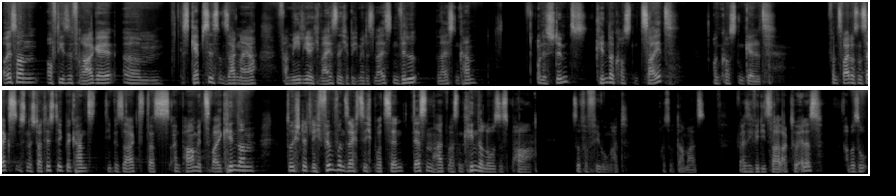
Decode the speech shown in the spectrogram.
äußern auf diese Frage ähm, Skepsis und sagen, naja, Familie, ich weiß nicht, ob ich mir das leisten will, leisten kann. Und es stimmt, Kinder kosten Zeit und kosten Geld. Von 2006 ist eine Statistik bekannt, die besagt, dass ein Paar mit zwei Kindern durchschnittlich 65 Prozent dessen hat, was ein kinderloses Paar zur Verfügung hat. Also damals. Ich weiß nicht, wie die Zahl aktuell ist, aber so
